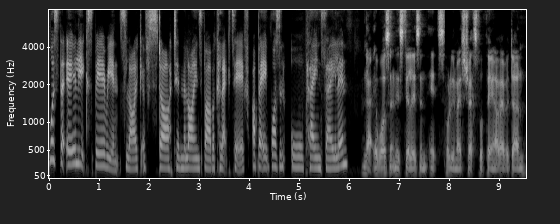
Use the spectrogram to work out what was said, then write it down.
was the early experience like of starting the Lions Barber Collective? I bet it wasn't all plain sailing. No, it wasn't, and it still isn't. It's probably the most stressful thing I've ever done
